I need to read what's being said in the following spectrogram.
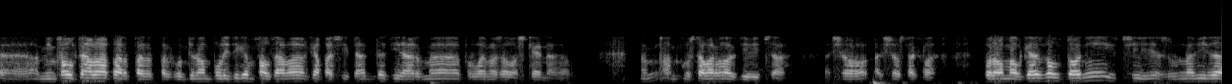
Eh, a mi em faltava, per, per, per continuar en política, em faltava capacitat de tirar-me problemes a l'esquena. Em, em costava relativitzar. Això, això està clar. Però en el cas del Toni, sí, és una vida,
